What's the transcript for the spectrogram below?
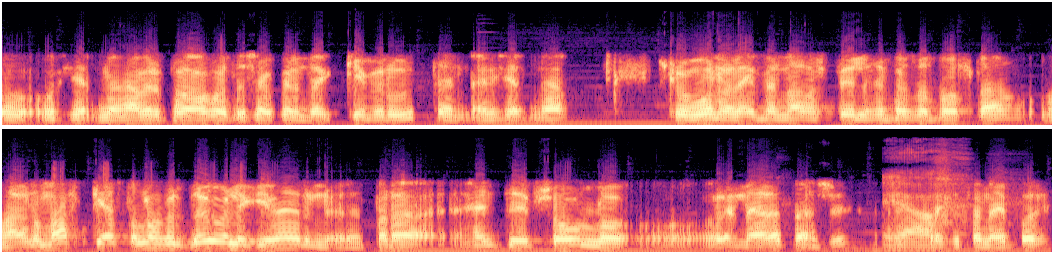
og, og hérna það verður bara áhugað að sjá hvernig það kemur út en, en hérna skulum vonalega með ná að spila sem besta bolta og það er nú margt gert á nokkur döguleik í veðrinu bara hendið upp sól og, reyna að rætta þessu Já. það er þannig í bóði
